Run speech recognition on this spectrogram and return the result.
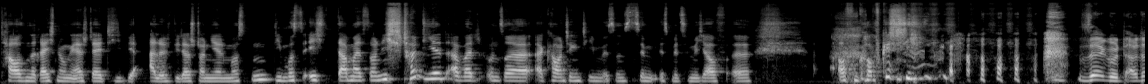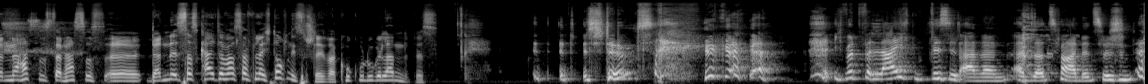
tausende Rechnungen erstellt, die wir alle wieder stornieren mussten. Die musste ich damals noch nicht stornieren, aber unser Accounting-Team ist uns ist mir ziemlich auf, äh, auf den Kopf gestiegen. Sehr gut, aber dann hast du es, dann hast du es, äh, dann ist das kalte Wasser vielleicht doch nicht so schlecht, weil guck, wo du gelandet bist. Stimmt. ich würde vielleicht ein bisschen anderen Ansatz fahren inzwischen.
